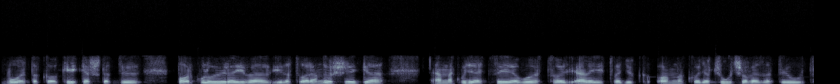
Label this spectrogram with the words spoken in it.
voltak a kékestető parkolóőreivel, illetve a rendőrséggel. Ennek ugye egy célja volt, hogy elét vegyük annak, hogy a csúcsra vezető út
